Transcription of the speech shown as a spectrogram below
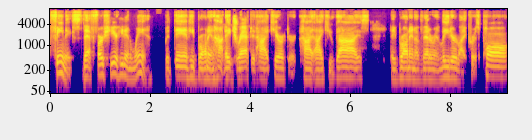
Phoenix. That first year he didn't win, but then he brought in high, they drafted high character, high IQ guys. They brought in a veteran leader like Chris Paul,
